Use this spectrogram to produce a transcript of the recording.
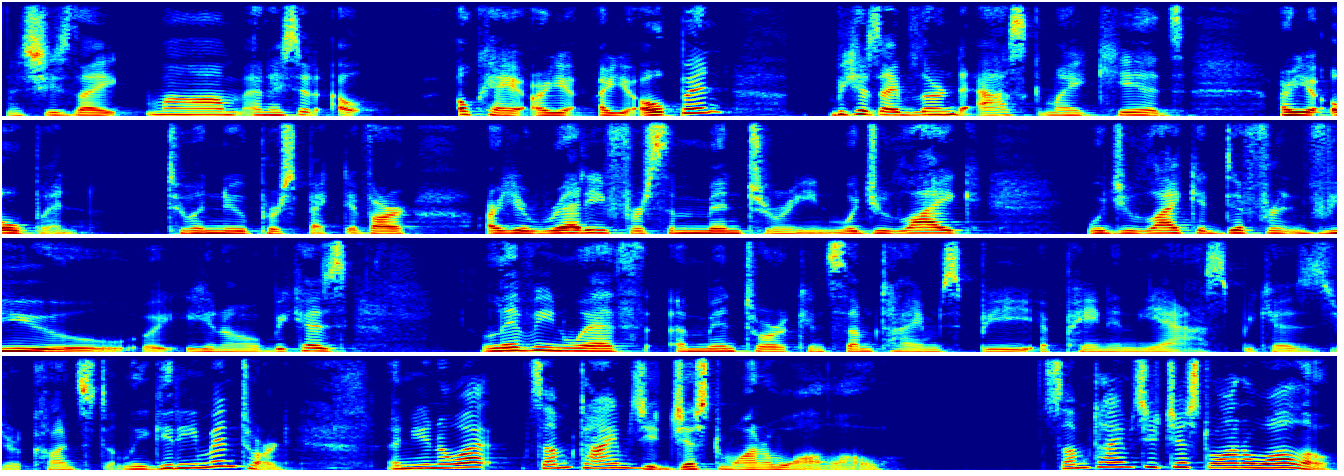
And she's like, Mom, and I said, Oh, okay, are you are you open? Because I've learned to ask my kids, are you open to a new perspective? Are are you ready for some mentoring? Would you like would you like a different view? You know, because living with a mentor can sometimes be a pain in the ass because you're constantly getting mentored. And you know what? Sometimes you just want to wallow. Sometimes you just want to wallow.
